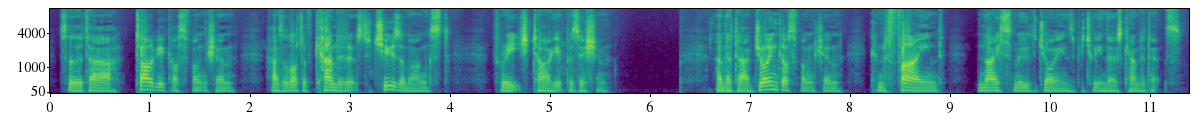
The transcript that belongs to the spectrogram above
so that our target cost function has a lot of candidates to choose amongst for each target position. And that our join cost function can find nice smooth joins between those candidates.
